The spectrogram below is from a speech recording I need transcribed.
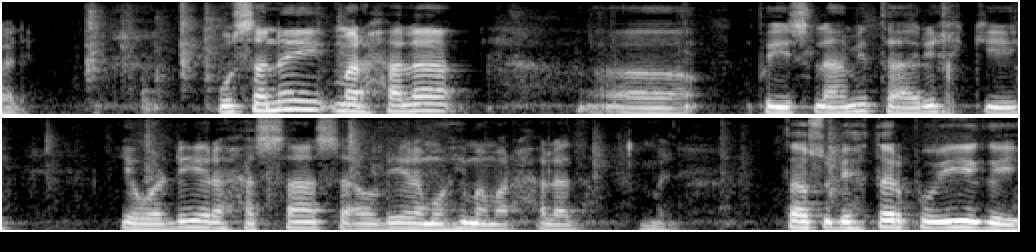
بله اوسنۍ مرحله په اسلامي تاریخ کې یو ډیره حساسه او ډیره مهمه مرحله ده تاسو بهتر پوهیږئ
